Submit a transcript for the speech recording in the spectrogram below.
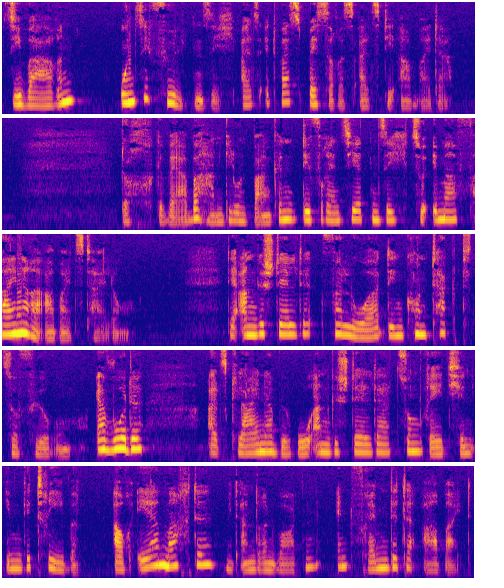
Sie waren und sie fühlten sich als etwas Besseres als die Arbeiter. Doch Gewerbe, Handel und Banken differenzierten sich zu immer feinerer Arbeitsteilung. Der Angestellte verlor den Kontakt zur Führung. Er wurde als kleiner Büroangestellter zum Rädchen im Getriebe. Auch er machte, mit anderen Worten, entfremdete Arbeit,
